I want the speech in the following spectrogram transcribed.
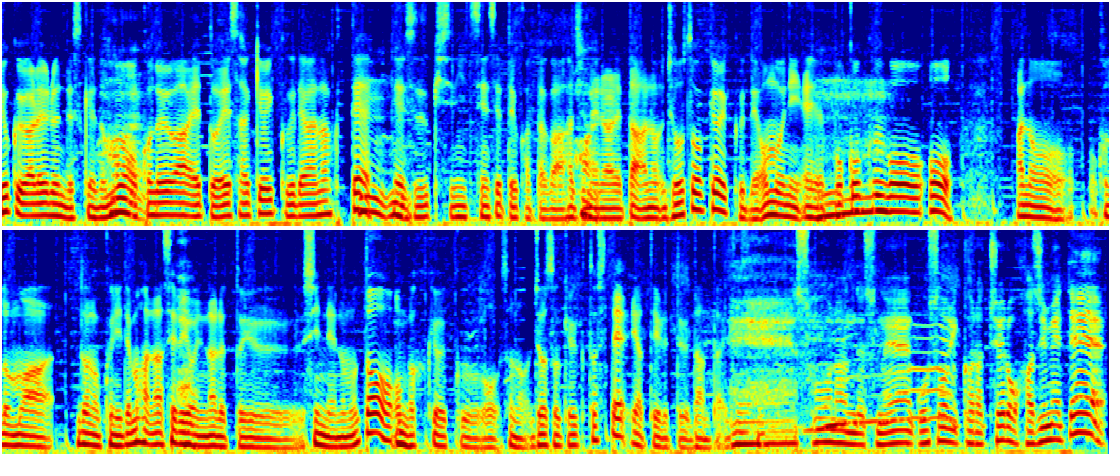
よく言われるんですけれども、はい。これは、えっと、英才教育ではなくて、うんうん。えー鈴木真一先生という方が始められた、あの上層教育で主に、えーうん。母国語をあの子供はどの国でも話せるようになるという信念のもと、音楽教育をその上層教育としてやっているという団体です。へえそうなんですね5歳からチェロを始めて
